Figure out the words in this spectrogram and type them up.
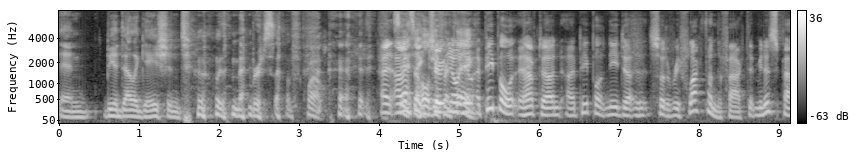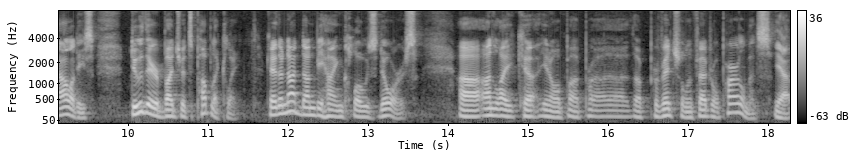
and be a delegation to the members of? Well, It's- and I think whole too, you different know, thing. people have to, uh, people need to uh, sort of reflect on the fact that municipalities do their budgets publicly. Okay, they're not done behind closed doors, uh, unlike uh, you know p- uh, the provincial and federal parliaments. Yeah.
